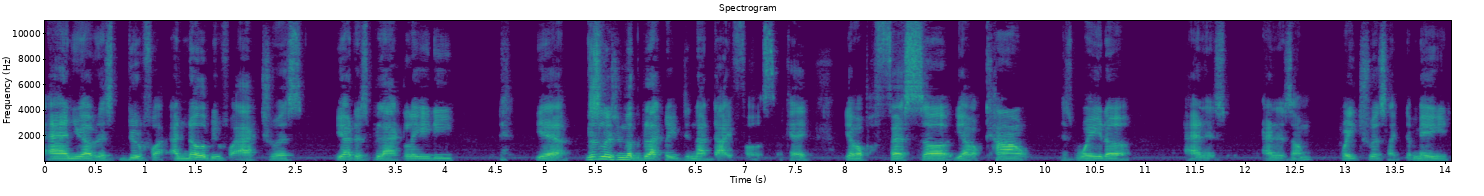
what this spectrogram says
and you have this beautiful another beautiful actress you have this black lady. Yeah, just to let you know, the black lady did not die first. Okay, you have a professor, you have a count, his waiter, and his and his um waitress, like the maid,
